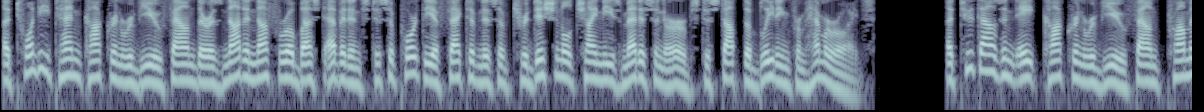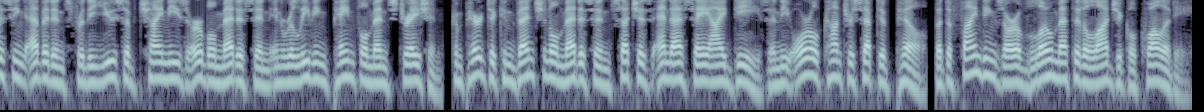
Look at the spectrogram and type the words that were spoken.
A 2010 Cochrane review found there is not enough robust evidence to support the effectiveness of traditional Chinese medicine herbs to stop the bleeding from hemorrhoids. A 2008 Cochrane review found promising evidence for the use of Chinese herbal medicine in relieving painful menstruation, compared to conventional medicine such as NSAIDs and the oral contraceptive pill, but the findings are of low methodological quality.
